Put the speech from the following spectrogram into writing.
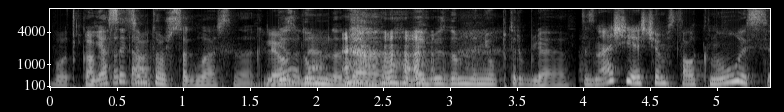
Вот как я с этим тоже согласна. Клёво, бездумно, да? Я бездумно не употребляю. Ты знаешь, я с чем столкнулась?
